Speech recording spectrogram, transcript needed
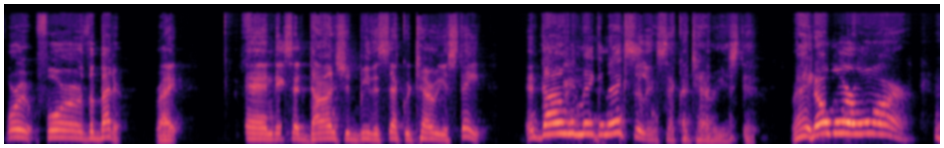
for for the better, right? And they said Don should be the Secretary of State, and Don would make an excellent Secretary of State, right? No more war.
